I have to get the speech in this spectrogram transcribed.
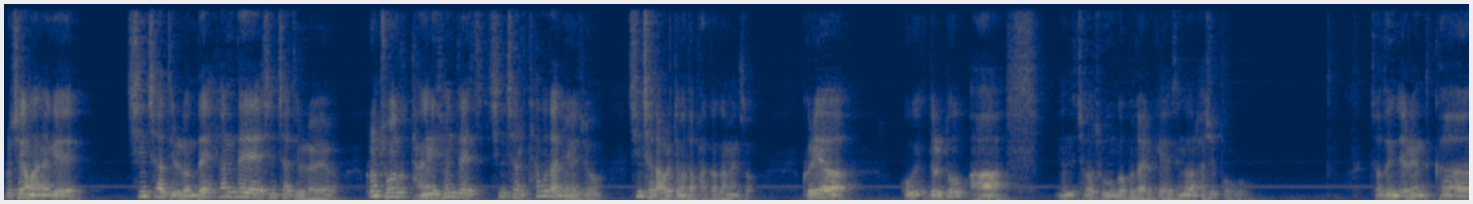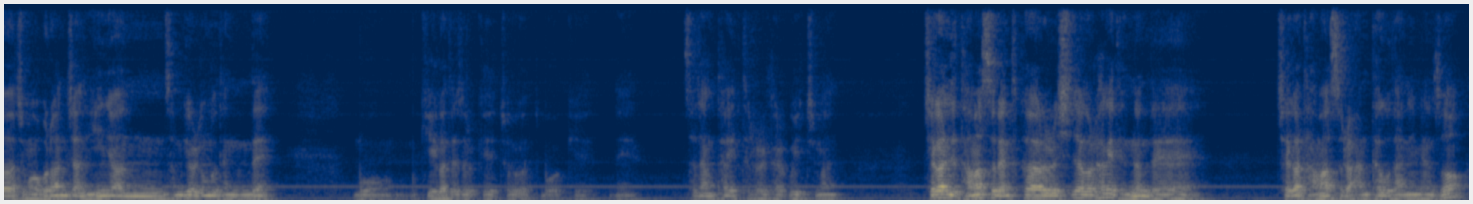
그리고 제가 만약에 신차 딜러인데 현대 신차 딜러예요. 그럼 저는 당연히 현대 신차를 타고 다녀야죠. 신차 나올 때마다 바꿔가면서. 그래야 고객들도 아 현대차가 좋은가 보다 이렇게 생각을 하실 거고. 저도 이제 렌트카 지금 업을 한 지 한 2년 3개월 정도 됐는데 뭐 기회가 돼서 이렇게 저가 뭐 이렇게 네, 사장 타이틀을 달고 있지만 제가 이제 다마스 렌트카를 시작을 하게 됐는데 제가 다마스를 안 타고 다니면서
